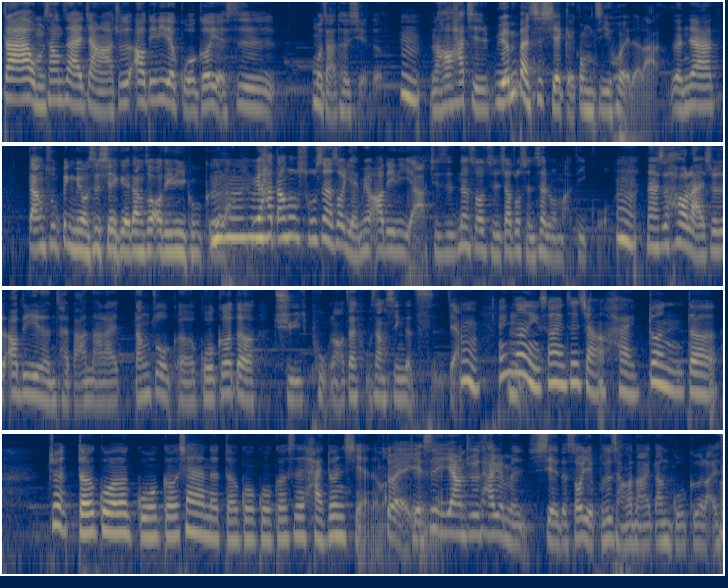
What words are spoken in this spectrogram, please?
大家我们上次来讲啊，就是奥地利的国歌也是莫扎特写的。嗯，然后他其实原本是写给共济会的啦，人家。当初并没有是写给当做奥地利国歌啦，因为他当初出生的时候也没有奥地利啊，其实那时候其实叫做神圣罗马帝国。嗯，那是后来就是奥地利人才把它拿来当做呃国歌的曲谱，然后再谱上新的词这样。嗯，哎、欸，那你上一次讲海顿的。就德国的国歌，现在的德国国歌是海顿写的嘛？对，也是一样，就是他原本写的时候也不是常常拿来当国歌来，是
